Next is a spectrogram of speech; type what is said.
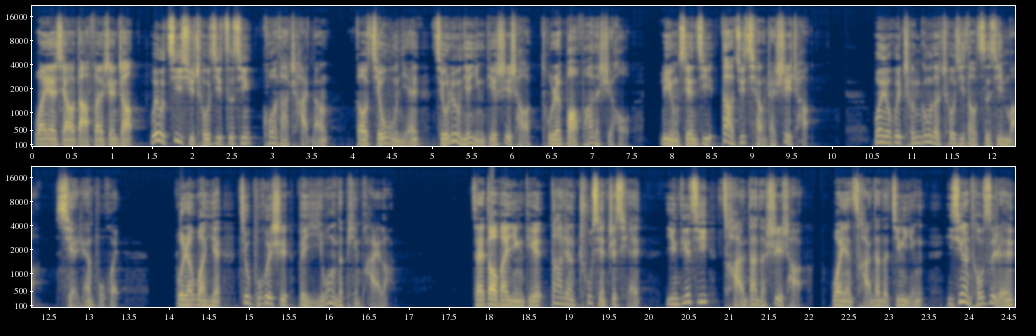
万燕想要打翻身仗，唯有继续筹集资金，扩大产能。到九五年、九六年影碟市场突然爆发的时候，利用先机大举抢占市场。万燕会成功的筹集到资金吗？显然不会，不然万燕就不会是被遗忘的品牌了。在盗版影碟大量出现之前，影碟机惨淡的市场，万燕惨淡的经营，已经让投资人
